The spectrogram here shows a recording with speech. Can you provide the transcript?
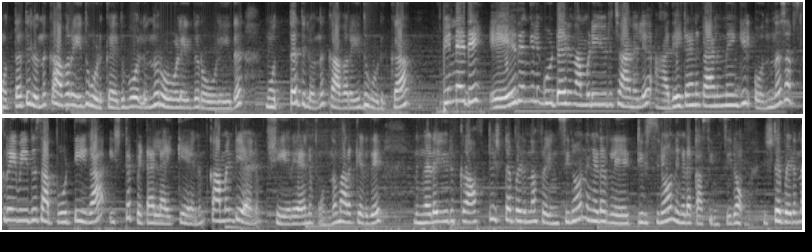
മൊത്തത്തിലൊന്ന് കവർ ചെയ്ത് കൊടുക്കുക. ഇതുപോലൊന്ന് റോൾ ചെയ്ത് റോൾ ചെയ്ത് മൊത്തത്തിലൊന്ന് കവർ ചെയ്ത് കൊടുക്കുക. പിന്നെ ഇതേ ഏതെങ്കിലും കൂട്ടുകാർ നമ്മുടെ ഈ ഒരു ചാനൽ ആദ്യമായിട്ടാണ് കാണുന്നതെങ്കിൽ ഒന്ന് സബ്സ്ക്രൈബ് ചെയ്ത് സപ്പോർട്ട് ചെയ്യുക. ഇഷ്ടപ്പെട്ടാൽ ലൈക്ക് ചെയ്യാനും കമന്റ് ചെയ്യാനും ഷെയർ ചെയ്യാനും ഒന്നും മറക്കരുത്. നിങ്ങളുടെ ഈ ഒരു ക്രാഫ്റ്റ് ഇഷ്ടപ്പെടുന്ന ഫ്രണ്ട്സിനോ നിങ്ങളുടെ റിലേറ്റീവ്സിനോ നിങ്ങളുടെ കസിൻസിനോ ഇഷ്ടപ്പെടുന്ന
